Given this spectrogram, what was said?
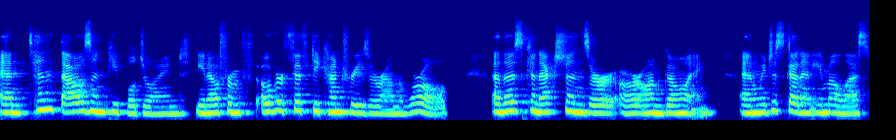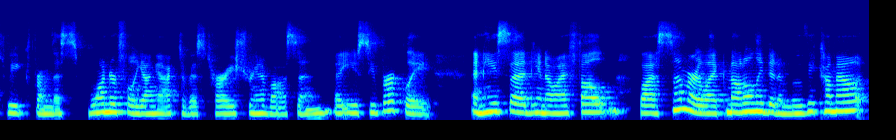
And 10,000 people joined, you know, from over 50 countries around the world. And those connections are, are ongoing. And we just got an email last week from this wonderful young activist, Hari Srinivasan at UC Berkeley. And he said, you know, I felt last summer like not only did a movie come out,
